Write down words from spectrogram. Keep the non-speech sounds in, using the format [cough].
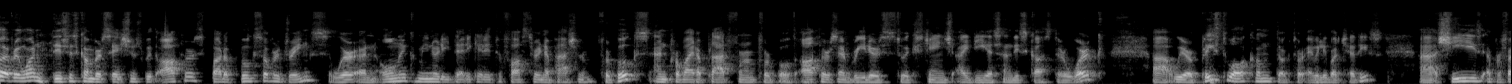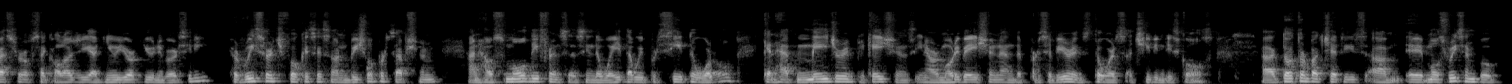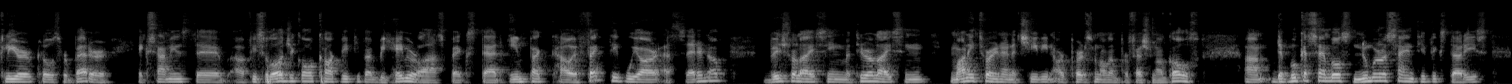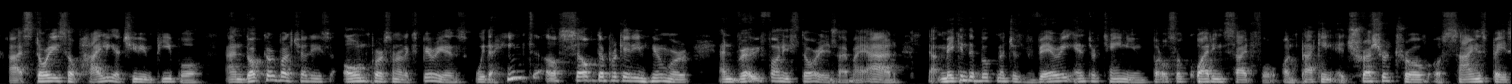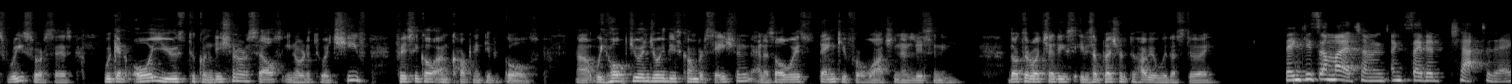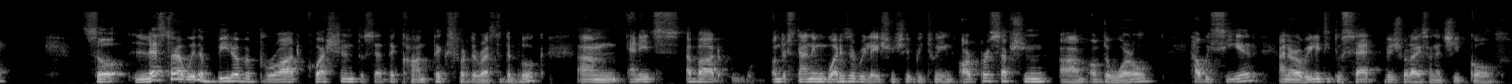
Hello, everyone. This is Conversations with Authors, part of Books Over Drinks. We're an online community dedicated to fostering a passion for books and provide a platform for both authors and readers to exchange ideas and discuss their work. Uh, we are pleased to welcome Dr. Emily Balcetis. Uh, she's a professor of psychology at New York University. Her research focuses on visual perception and how small differences in the way that we perceive the world can have major implications in our motivation and the perseverance towards achieving these goals. Uh, Dr. Balcetis' um, most recent book, Clearer, Closer, Better, examines the uh, physiological, cognitive, and behavioral aspects that impact how effective we are at setting up, visualizing, materializing, monitoring, and achieving our personal and professional goals. Um, the book assembles numerous scientific studies, uh, stories of highly achieving people, and Dr. Balcetis' own personal experience with a hint of self deprecating humor and very funny stories, I might add, making the book not just very entertaining, but also quite insightful, unpacking a treasure trove of science based resources we can all use to condition ourselves in order to achieve physical and cognitive goals. Uh, we hope you enjoyed this conversation, and as always, thank you for watching and listening. Dr. Balcetis, it is a pleasure to have you with us today. Thank you so much. I'm excited to chat today. So let's start with a bit of a broad question to set the context for the rest of the book. Um, and it's about understanding what is the relationship between our perception um, of the world, how we see it, and our ability to set, visualize, and achieve goals.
